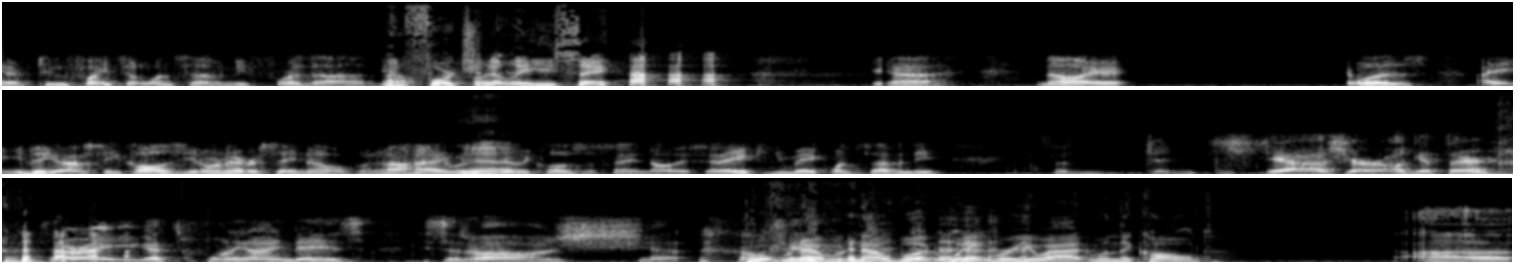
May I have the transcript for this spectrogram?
have two fights at 170 for the. the Unfortunately, he say. Yeah. No, it, it was. I, the UFC calls you don't ever say no, but I was Yeah. really close to saying no. They said, "Hey, can you make 170?" I said, "Yeah, sure, I'll get there." Said, All right, you got 29 days. He said, "Oh shit." What- Okay. now, now, what weight were you at when they called? Uh,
